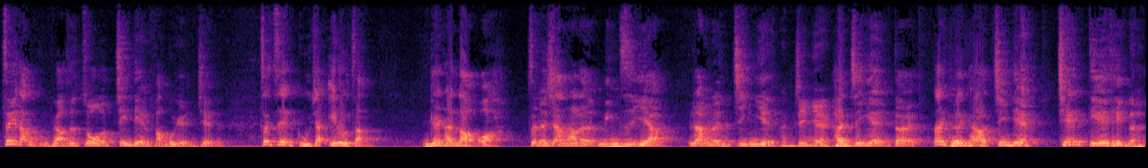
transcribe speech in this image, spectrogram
这一档股票是做静电防护元件的，在之前股价一路涨，你可以看到哇，真的像它的名字一样，让人惊艳，很惊艳，很惊艳。对，那你可以看到今天今天跌停了，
